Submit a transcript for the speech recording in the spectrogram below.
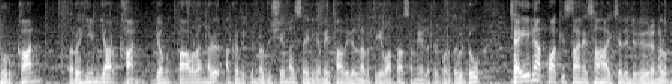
നൂർഖാൻ റഹീം യാർ ഖാൻ വ്യോമത്താവളങ്ങൾ ആക്രമിക്കുന്ന ദൃശ്യങ്ങൾ സൈനിക മേധാവികൾ നടത്തിയ വാർത്താസമ്മേളനത്തിൽ പുറത്തുവിട്ടു. ചൈന പാകിസ്ഥാനെ സഹായിച്ചതിന്റെ വിവരങ്ങളും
